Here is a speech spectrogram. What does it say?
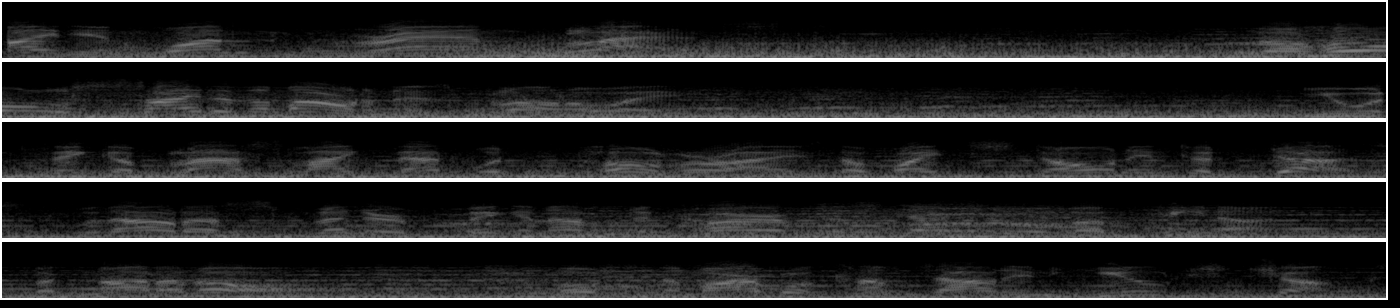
Right in one grand blast. The whole side of the mountain is blown away. You would think a blast like that would pulverize the white stone into dust without a splinter big enough to carve the statue of a peanut, but not at all. Most of the marble comes out in huge chunks,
